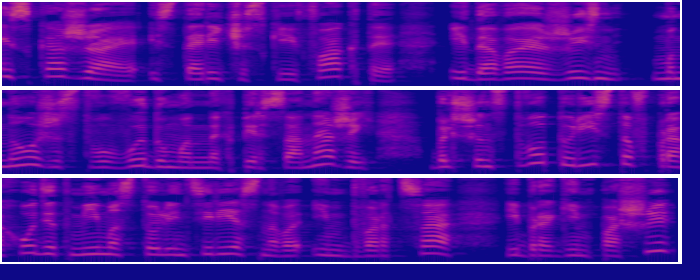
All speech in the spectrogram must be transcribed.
искажая исторические факты и давая жизнь множеству выдуманных персонажей, большинство туристов проходят мимо столь интересного им дворца Ибрагим Паши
